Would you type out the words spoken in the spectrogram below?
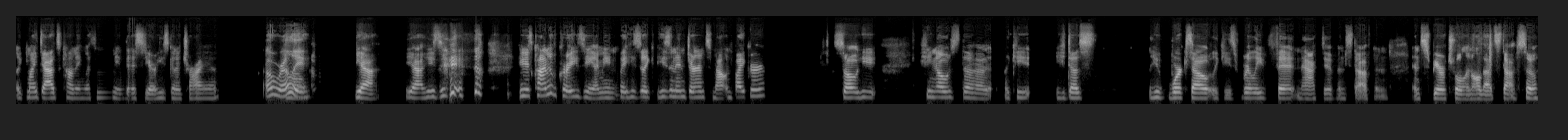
Like my dad's coming with me this year. He's gonna try it. Oh, really? Um, yeah, yeah. He's he's kind of crazy. I mean, but he's like he's an endurance mountain biker. So he he knows the like he he does he works out like he's really fit and active and stuff and and spiritual and all that stuff. So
